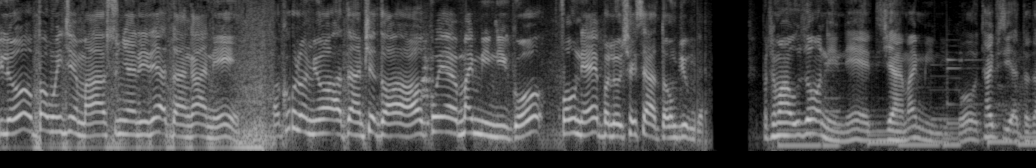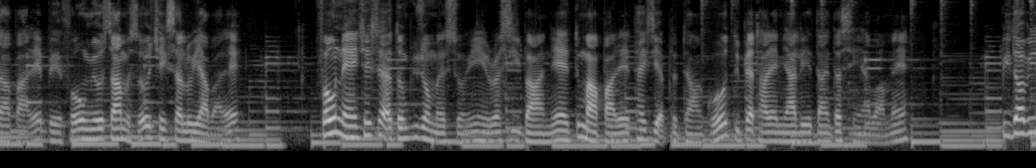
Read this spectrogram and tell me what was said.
ဒီလိုပတ်ဝန်းကျင်မှာဆူညံနေတဲ့အတန်ကနေအခုလိုမျိုးအတန်ဖြစ်သွားအောင်ကိုယ့်ရဲ့မိုက်မီနီကိုဖုန်းနဲ့ဘယ်လိုချိတ်ဆက်အသုံးပြုမလဲပထမဦးဆုံးအနေနဲ့ DJI မိုက်မီနီကို Type C အတတာပါတယ်ဘယ်ဖုန်းမျိုးစားမဆိုချိတ်ဆက်လို့ရပါတယ်ဖုန်းနဲ့ချိတ်ဆက်အသုံးပြုတော့မယ်ဆိုရင် receiver နဲ့သူ့မှာပါတဲ့ Type C အတတာကိုသူပြတ်ထားတဲ့များလေးအတိုင်းတက်ဆင်ရပါမယ်ပြီးတော့ပြီ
